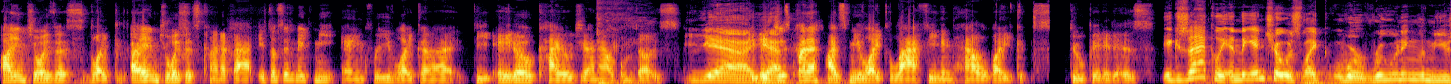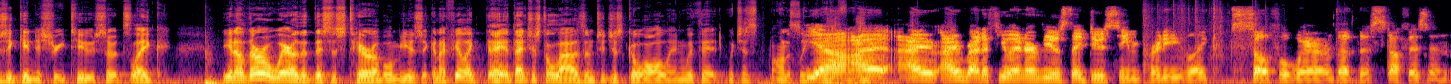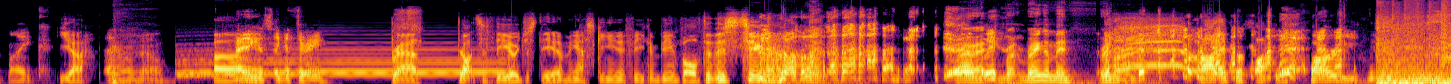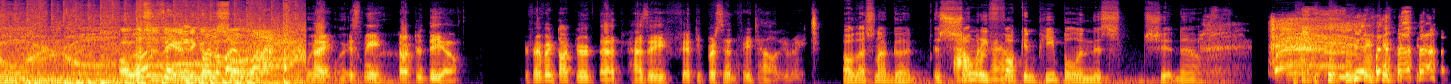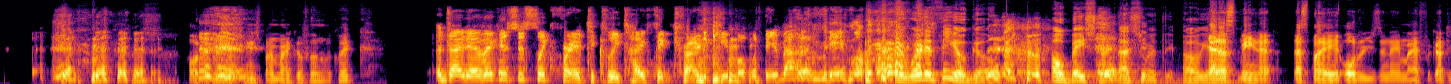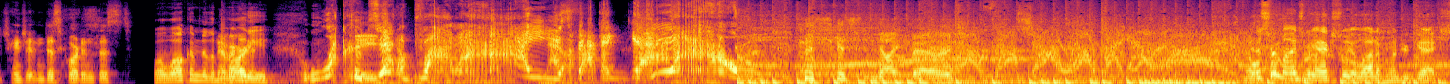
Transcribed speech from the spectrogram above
I enjoy this. Like I enjoy this kind of bad. It doesn't make me angry like uh the Ado Kyogen album does. Yeah, It yeah, just kind of has me like laughing and how like stupid it is. exactly. And the intro is like we're ruining the music industry too. So it's like, you know, they're aware that this is terrible music, and I feel like they, that just allows them to just go all in with it, which is honestly Yeah, pretty fun. I, I I read a few interviews. They do seem pretty like self-aware that this stuff isn't like Yeah. I don't know. Um, I think it's like a three. Brad, Dr. Theo just DM me asking you if he can be involved in this too. all right, br- bring them in. Bring them in. God, it's a fucking party. Oh, this Who's is the ending of fun the of song. Laugh? Wait, Hi, wait, it's me. Dr. Theo. Your favorite doctor that has a 50% fatality rate. Oh, that's not good. There's so Hour many now. fucking people in this shit now. Hold on, let me change my microphone real quick. Dynamic is just like frantically typing, trying to keep up with the amount of people. Hey, where did Theo go? Oh, Basenut. That's where. The- oh yeah. Yeah, that's me. That, that's my older username. I forgot to change it in Discord and this. Well, welcome to the Never party. Welcome Hey. to the party. this is nightmarish. No This reminds me actually a lot of 100 gecs.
